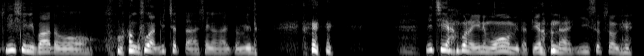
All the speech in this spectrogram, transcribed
귀신이 봐도 황구가 미쳤다 생각할 겁니다. 미치 않고는 이리 못 옵니다. 비 오는 날 이 숲 속에.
